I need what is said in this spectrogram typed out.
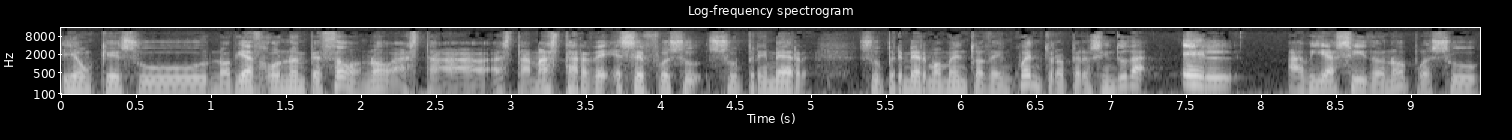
y aunque su noviazgo no empezó, ¿no? Hasta, hasta más tarde, ese fue su, su primer, su primer momento de encuentro, pero sin duda él había sido, ¿no? Pues su,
